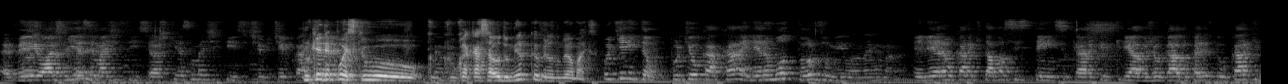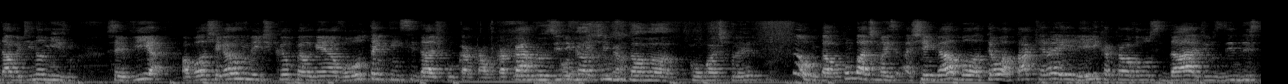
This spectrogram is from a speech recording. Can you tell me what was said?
é bem, eu acho que ia ser mais difícil. Eu acho que ia ser mais difícil. Tipo, tipo, Porque depois que o, que, que o Kaká saiu do Milan, porque o Milan não ganhou mais? Porque então, porque o Kaká, ele era o motor do Milan, né, mano? Ele era o cara que dava assistência, o cara que criava jogada, o cara, o cara que dava dinamismo. Você via, a bola chegava no meio de campo, ela ganhava outra intensidade com o Kaká. O Kaká O Rosini conseguia Gattuso dava combate pra ele. Não, dava combate, mas a chegar a bola até o ataque era ele. Ele com aquela velocidade, os líderes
